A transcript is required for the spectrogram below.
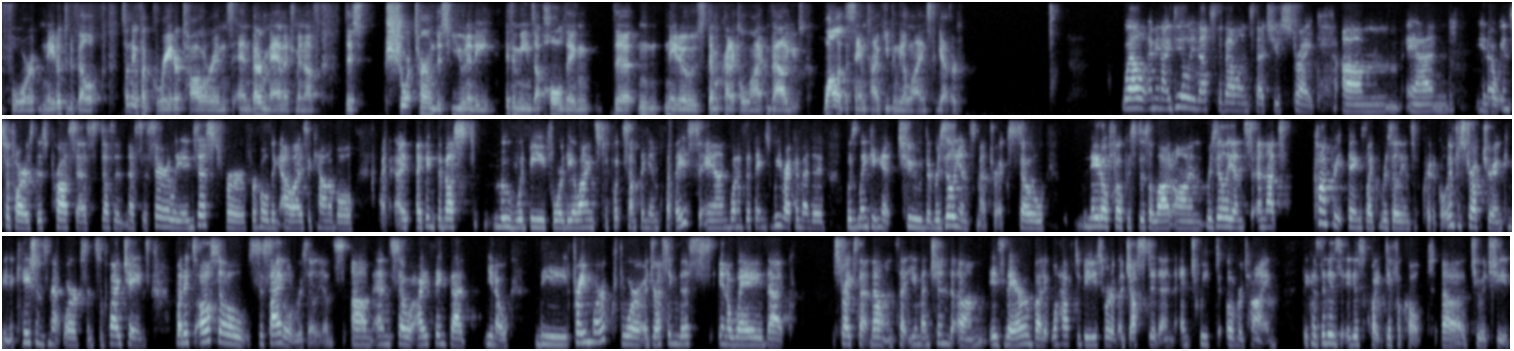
for NATO to develop something of a greater tolerance and better management of this short term disunity if it means upholding the NATO's democratic values while at the same time keeping the alliance together? Well, I mean, ideally, that's the balance that you strike. Um, and you know, insofar as this process doesn't necessarily exist for for holding allies accountable, I, I, think the best move would be for the alliance to put something in place. And one of the things we recommended was linking it to the resilience metrics. So NATO focuses a lot on resilience, and that's concrete things like resilience of critical infrastructure and communications networks and supply chains, but it's also societal resilience. Um, and so I think that, you know, the framework for addressing this in a way that strikes that balance that you mentioned um, is there, but it will have to be sort of adjusted and, and tweaked over time because it is it is quite difficult uh, to achieve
